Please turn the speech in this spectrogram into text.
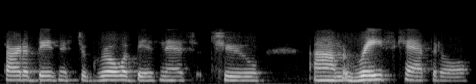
start a business, to grow a business, to um, raise capital.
